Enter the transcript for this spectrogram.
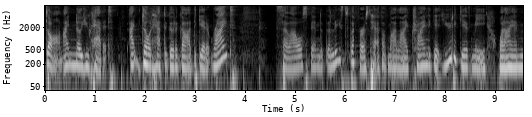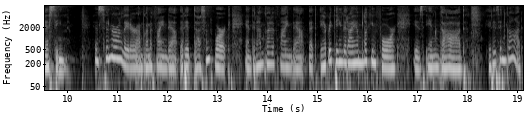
dawn, I know you have it. I don't have to go to God to get it, right? So I will spend at least the first half of my life trying to get you to give me what I am missing. And sooner or later, I'm going to find out that it doesn't work. And then I'm going to find out that everything that I am looking for is in God. It is in God.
